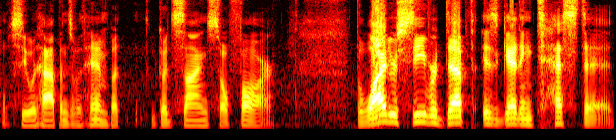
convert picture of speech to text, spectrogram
we'll see what happens with him, but good signs so far. The wide receiver depth is getting tested.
